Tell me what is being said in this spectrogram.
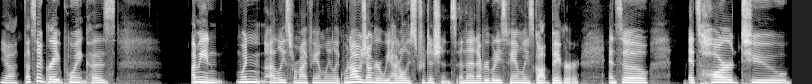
Yeah, that's a great point because, I mean, when, at least for my family, like when I was younger, we had all these traditions, and then everybody's families got bigger. And so it's hard to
